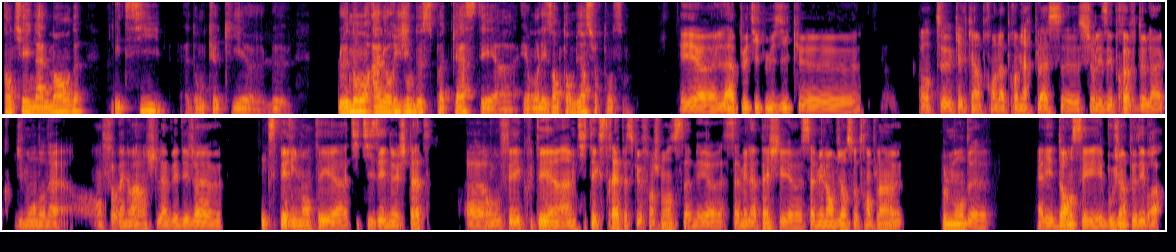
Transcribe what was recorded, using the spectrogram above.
quand il y a une Allemande, Letzi, donc euh, qui est le, le nom à l'origine de ce podcast et, euh, et on les entend bien sur ton son. Et euh, la petite musique, euh, quand euh, quelqu'un prend la première place euh, sur les épreuves de la Coupe du Monde en, a- en forêt noire, je l'avais déjà euh, expérimenté à Titisee Neustadt. Euh, on vous fait écouter un, un petit extrait parce que franchement, ça met, euh, ça met la pêche et euh, ça met l'ambiance au tremplin. euh, tout le monde, euh, allez, danse et, et bouge un peu des bras.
